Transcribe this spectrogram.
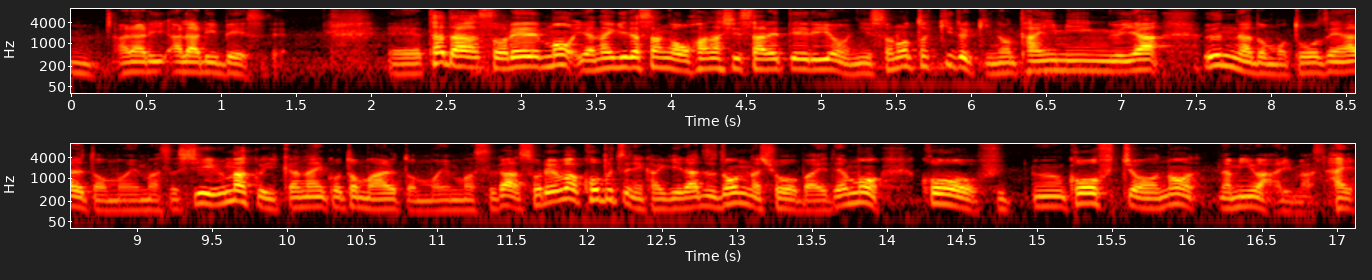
うん、あらりあらりベースで、えー、ただそれも柳田さんがお話しされているようにその時々のタイミングや運なども当然あると思いますしうまくいかないこともあると思いますがそれは古物に限らずどんな商売でも好不,、うん、好不調の波はあります。はい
